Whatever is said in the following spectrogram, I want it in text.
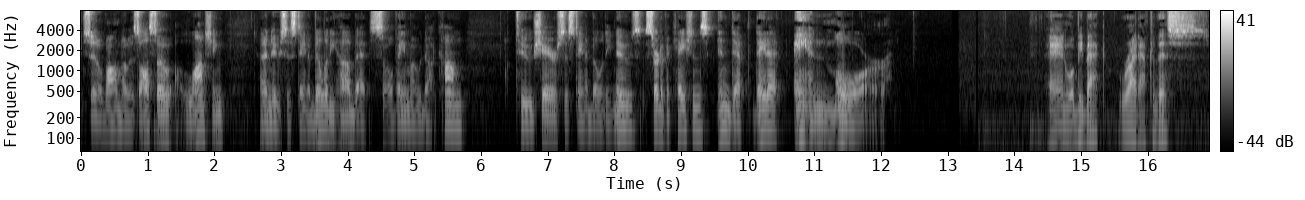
Sylvamo is also launching a new sustainability hub at sylvamo.com to share sustainability news, certifications, in depth data, and more. And we'll be back right after this.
